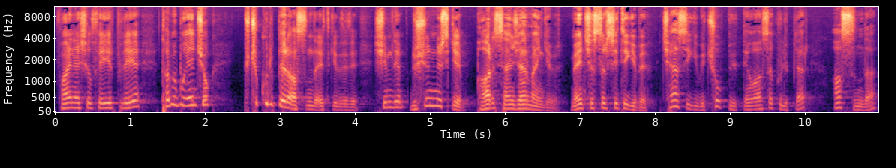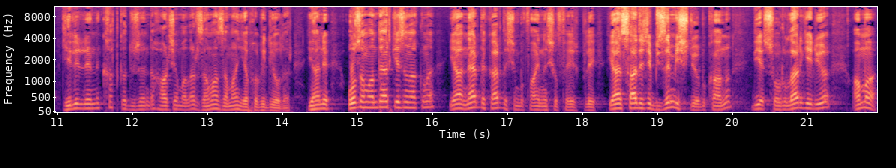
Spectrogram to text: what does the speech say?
Financial Fair Play'e. Tabii bu en çok küçük kulüpleri aslında etkiledi. Şimdi düşününüz ki Paris Saint Germain gibi, Manchester City gibi, Chelsea gibi çok büyük devasa kulüpler aslında gelirlerini kat kat üzerinde harcamalar zaman zaman yapabiliyorlar. Yani o zaman da herkesin aklına ya nerede kardeşim bu financial fair play? Yani sadece bize mi işliyor bu kanun diye sorular geliyor. Ama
